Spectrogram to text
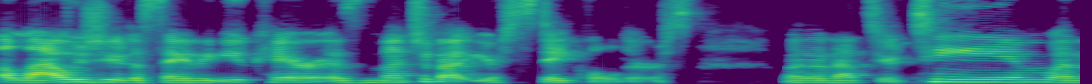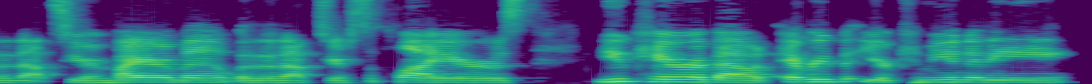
allows you to say that you care as much about your stakeholders, whether that's your team, whether that's your environment, whether that's your suppliers. You care about every your community,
